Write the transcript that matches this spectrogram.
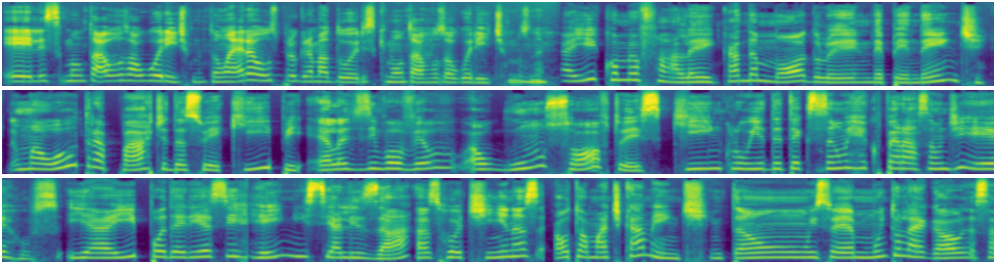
eles montavam os algoritmos. Não eram os programadores que montavam os algoritmos, né? Aí, como eu falei, cada módulo é independente. Uma outra parte da sua equipe, ela desenvolveu alguns softwares que incluía detecção e recuperação de erros. E aí poderia se reinicializar as rotinas automaticamente. Então, isso é muito legal essa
